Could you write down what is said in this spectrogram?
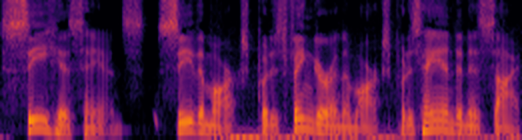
See his hands, see the marks, put his finger in the marks, put his hand in his side.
